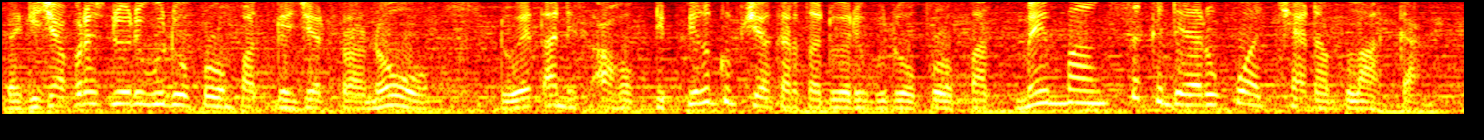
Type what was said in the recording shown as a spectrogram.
bagi Capres 2024 Ganjar Pranowo, duet Anies Ahok di Pilgub Jakarta 2024 memang sekedar wacana belakang.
